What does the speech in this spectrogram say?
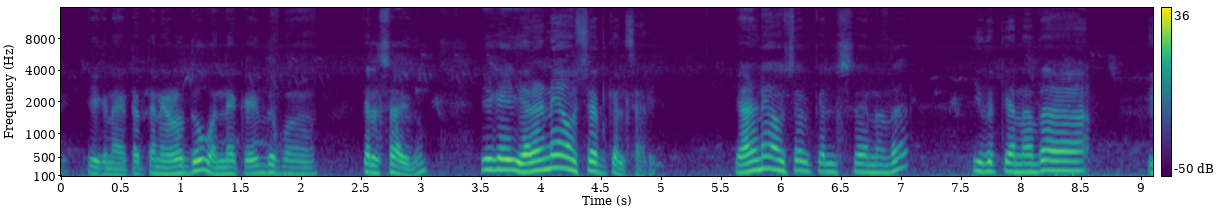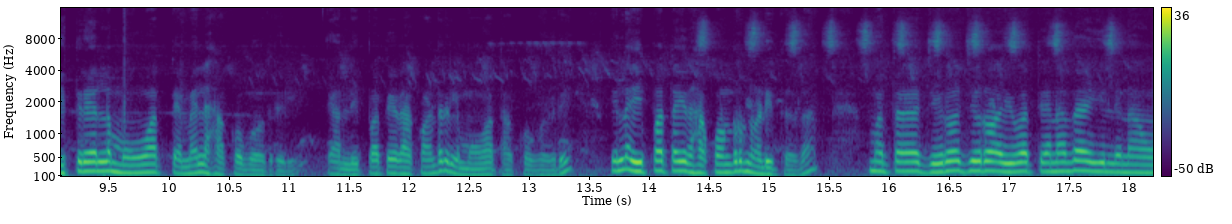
ರೀ ಈಗ ನಾ ಎಟ್ಟತ್ತೇನೆ ಹೇಳೋದು ಒಂದನೇ ಕೈದು ಕೆಲಸ ಇದು. ಈಗ ಎರಡನೇ ಔಷಧ ಕೆಲಸ ರೀ. ಎರಡನೇ ಔಷಧ ಕೆಲಸ ಏನದ? ಇದಕ್ಕೆ ಏನದ? ಇತರೆಲ್ಲ ಮೂವತ್ತು ಎಂ ಎಲ್ ಹಾಕೋಬೋದು ರೀ ಇಲ್ಲಿ. ಅಲ್ಲಿ ಇಪ್ಪತ್ತೈದು ಹಾಕೊಂಡ್ರೆ ಇಲ್ಲಿ ಮೂವತ್ತು ಹಾಕೋಬೋದು ರೀ. ಇಲ್ಲ ಇಪ್ಪತ್ತೈದು ಹಾಕೊಂಡ್ರು ನಡೀತದೆ. ಮತ್ತು ಜೀರೋ ಜೀರೋ ಐವತ್ತು ಏನದ? ಇಲ್ಲಿ ನಾವು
